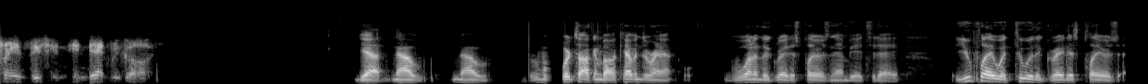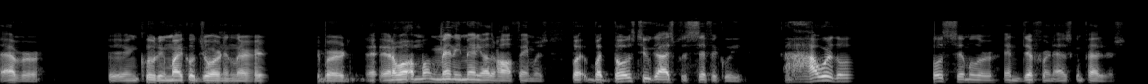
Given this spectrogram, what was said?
transition in that regard. Yeah. Now, now we're talking about Kevin Durant, one of the greatest players in the NBA today. You play with two of the greatest players ever, including Michael Jordan and Larry Bird, and among many, many other Hall of Famers. But but those two guys specifically, how are those, those similar and different as competitors?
